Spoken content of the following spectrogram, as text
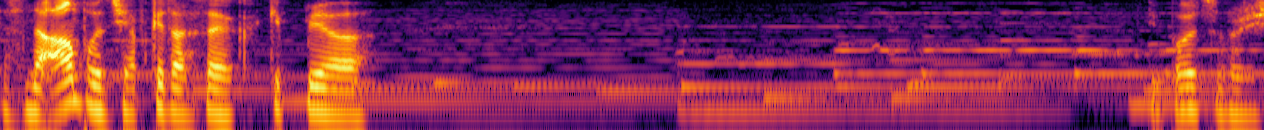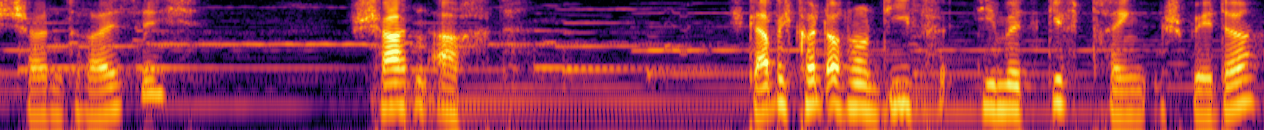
das ist eine Armbrust. Ich habe gedacht, er gibt mir... Die Bolzenverschicht Schaden 30. Schaden 8. Ich glaube, ich konnte auch noch die, die mit Gift tränken später.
